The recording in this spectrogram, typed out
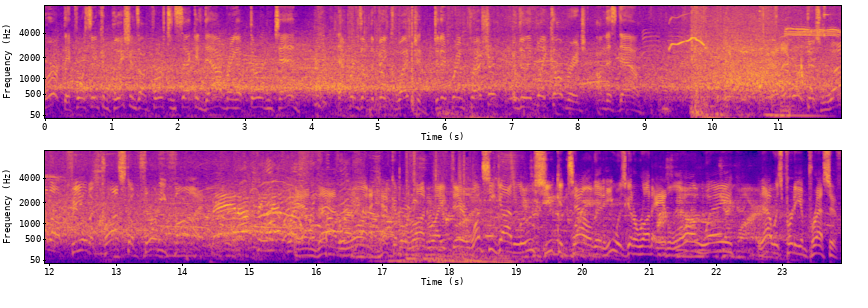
work. They force incompletions on first and second down, bring up third and 10. That brings up the big question. Do they bring pressure or do they play coverage on this down? And they work this well upfield across the 45. And that one heck of a run right there. Once he got loose, you could tell that he was going to run a long way. That was pretty impressive.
